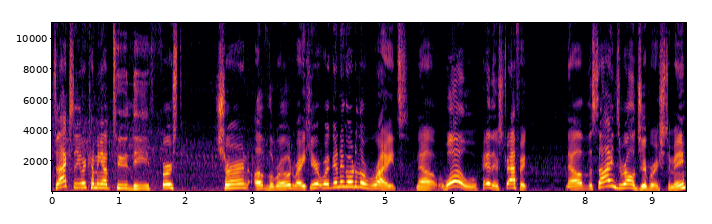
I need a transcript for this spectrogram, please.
So actually, we're coming up to the first turn of the road right here. We're going to go to the right. Now, whoa, hey, there's traffic. Now, the signs are all gibberish to me.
